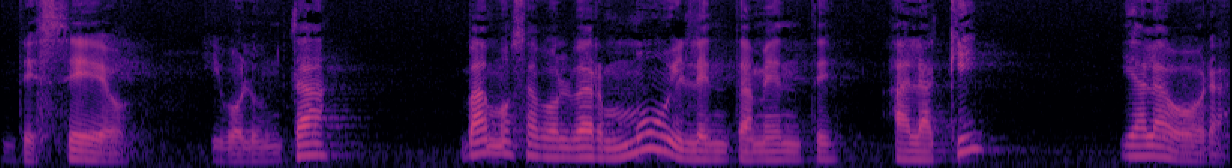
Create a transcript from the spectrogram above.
deseo y voluntad, vamos a volver muy lentamente al aquí y a la hora.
